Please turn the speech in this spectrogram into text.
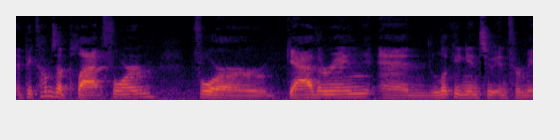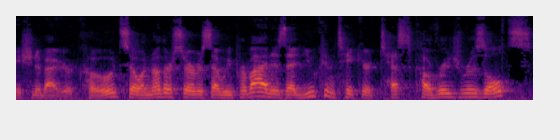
it becomes a platform for gathering and looking into information about your code. So another service that we provide is that you can take your test coverage results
